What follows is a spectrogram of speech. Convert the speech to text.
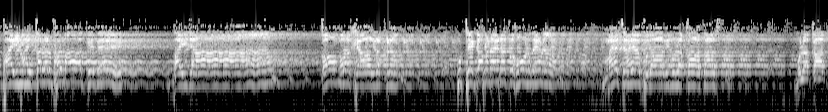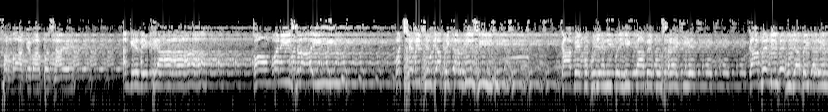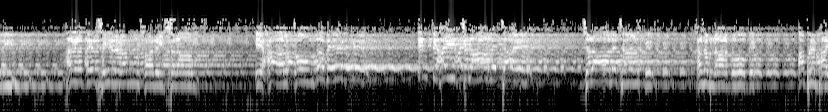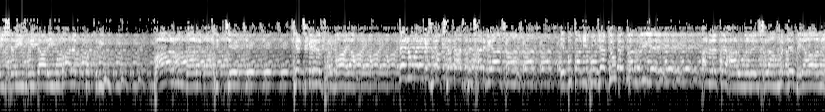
بھائی نو مقرر فرما کے گئے۔ بھائی جان قوم کا خیال رکھنا۔ پٹھے کم نہ تو ہون دینا۔ میں چلیا خدا بھی ملاقات ملاقات فرما کے واپس آئے۔ اگے دیکھا قوم بنی اسرائیل، بچے کی پوجا پہ کرنی سی۔ کابے کو پوجے نہیں پی کابے کو سڑے کیے۔ کابے کی پوجا پہ کریں دی۔ حضرت سیدنا موسیٰ علیہ السلام یہ حال قوم دبے انتہائی جلال چاہے جلال جان کے قدم ناک ہو گئے۔ اپنے بھائی شریف کی داڑھی مبارک پکڑی۔ بال مبارک کھچے، کھچ کے نے فرمایا، تینوں میں کس مقصد سے چھڑ گیا سا؟ یہ بتانی پوجا کیوں پہ کر رہی ہے؟ حضرت ہارون علیہ السلام بڑے بران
